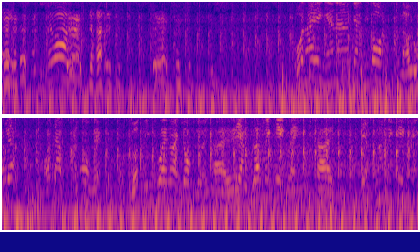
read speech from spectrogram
พี่ใช่ป่ะโอ้ถ้าอย่างเงี้ยนะอย่างที่บอกเรารู้แล้วขอจับหางออกเลยรถบินช่วยหน่อยจบเลยใช่ เสี่ยงเครื่องไม่เก่งแรงใช่ เสี่ยงเครื่องไม่เก่งแรง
